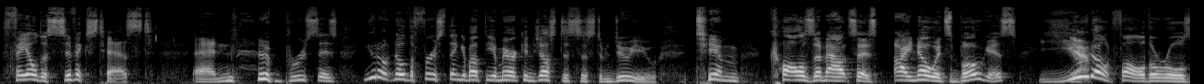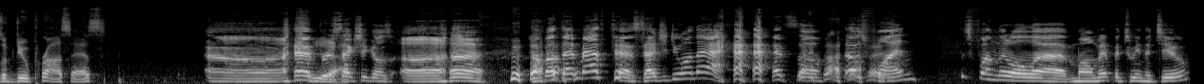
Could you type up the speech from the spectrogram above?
failed a civics test, and Bruce says, "You don't know the first thing about the American justice system, do you?" Tim calls him out, says, "I know it's bogus. You Yeah. don't follow the rules of due process." Uh, Bruce Yeah. actually goes, "Uh, how about that math test? How'd you do on that?" so that was fun. It was a fun little uh, moment between the two.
